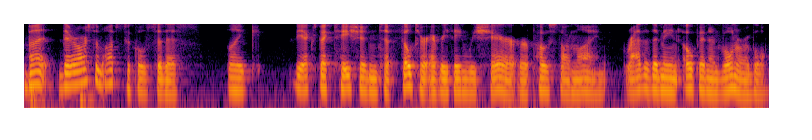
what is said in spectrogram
But there are some obstacles to this, like the expectation to filter everything we share or post online rather than being open and vulnerable.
